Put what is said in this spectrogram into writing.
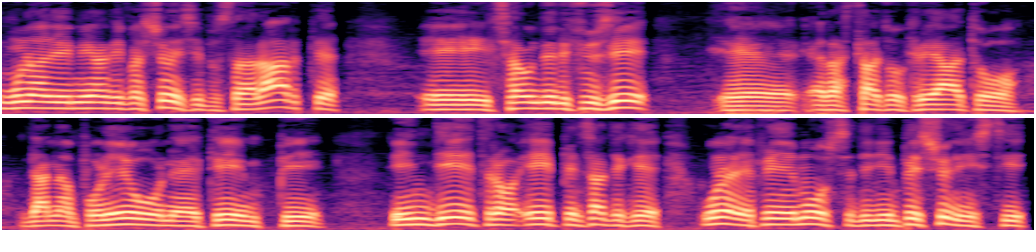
una delle mie grandi passioni è sempre stata l'arte e il Salon de Refusé eh, era stato creato da Napoleone ai tempi indietro e pensate che una delle prime mostre degli impressionisti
